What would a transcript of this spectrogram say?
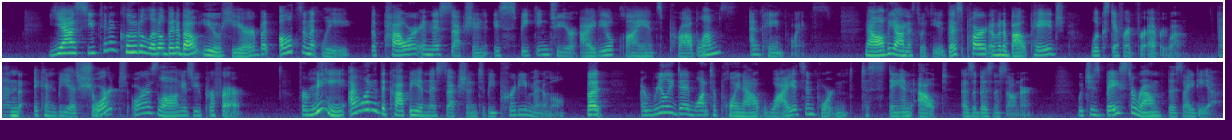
Yes, you can include a little bit about you here, but ultimately, the power in this section is speaking to your ideal client's problems and pain points. Now, I'll be honest with you, this part of an about page looks different for everyone, and it can be as short or as long as you prefer. For me, I wanted the copy in this section to be pretty minimal, but I really did want to point out why it's important to stand out as a business owner which is based around this idea.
